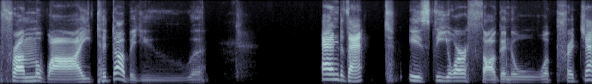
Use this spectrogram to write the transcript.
from Y to W. And that is the orthogonal projection.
